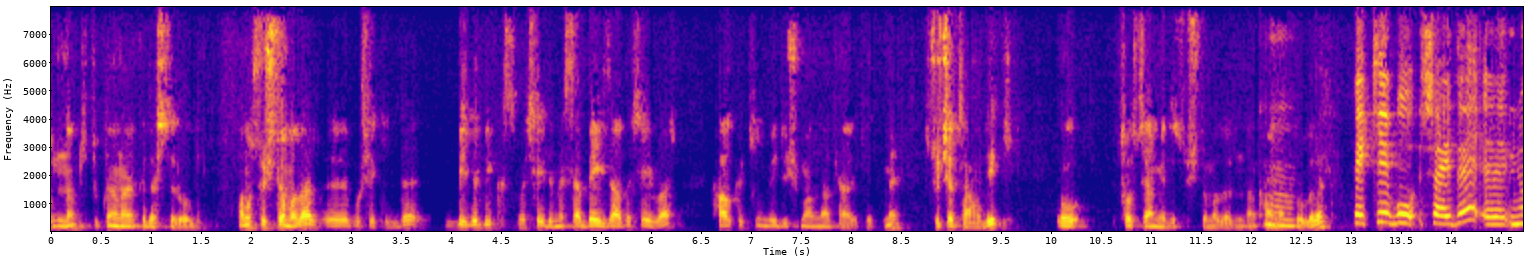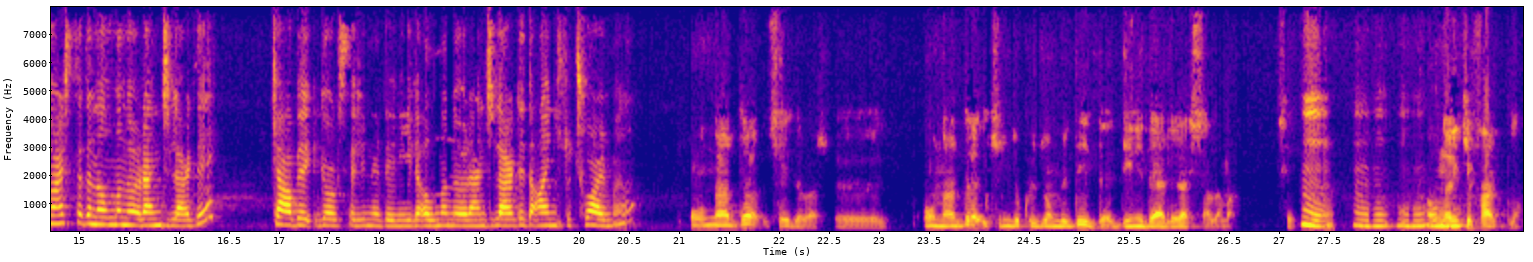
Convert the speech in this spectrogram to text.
bundan tutuklanan arkadaşlar oldu. Ama suçlamalar e, bu şekilde. Bir de bir kısmı şeydi mesela Beyza'da şey var. Halka kim ve düşmanlığa tahrik etme, suça tahrik. O sosyal medya suçlamalarından kaynaklı hmm. olarak. Peki bu şeyde e, üniversiteden alınan öğrencilerde Kabe görseli nedeniyle alınan öğrencilerde de aynı suç var mı? Onlarda şey de var. E, onlarda 2911 değil de dini değerleri aşağılama. Şey. Hmm. Onlarınki farklı.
